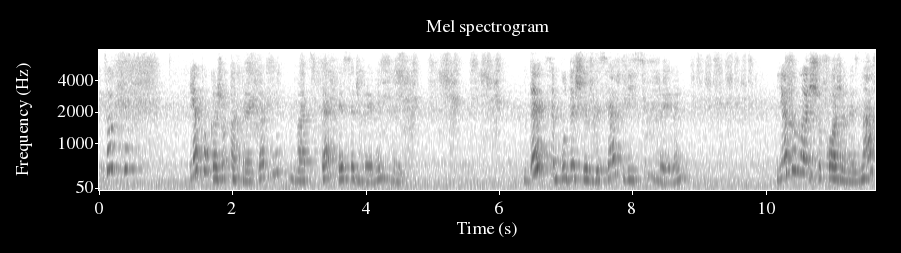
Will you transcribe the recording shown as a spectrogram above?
10-15%, я покажу на прикладі 25 тисяч гривень в рік. День це буде 68 гривень. Я думаю, що кожен із нас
